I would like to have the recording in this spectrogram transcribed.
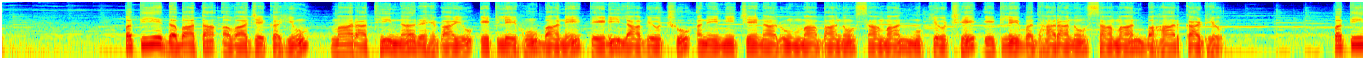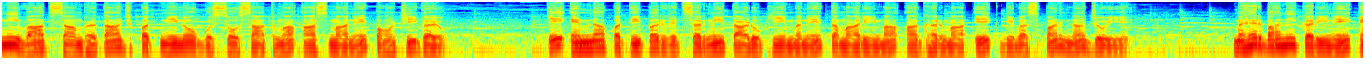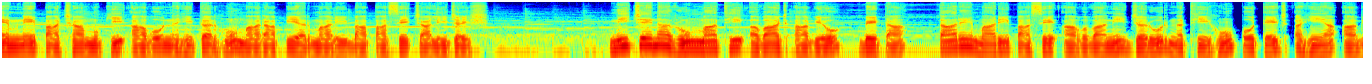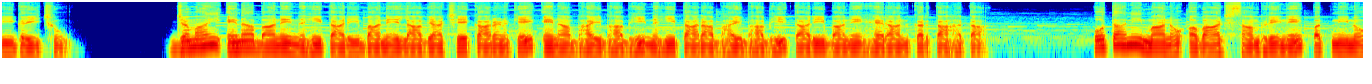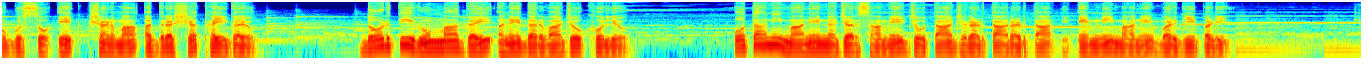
પતિએ દબાતા અવાજે કહ્યું, મારાથી ન રહેવાયું એટલે હું બાને તેડી લાવ્યો છું અને નીચેના રૂમમાં બાનો સામાન મૂક્યો છે એટલે વધારાનો સામાન બહાર કાઢ્યો. પતિની વાત સાંભળતા જ પત્નીનો ગુસ્સો સાતમા આસમાને પહોંચી ગયો. એ એમના પતિ પર રીતસરની તાડુકી મને તમારીમાં આ ઘરમાં એક દિવસ પણ ન જોઈએ. મહેરબાની કરીને એમને પાછા મૂકી આવો, નહીંતર હું મારા પિયર મારી બા પાસે ચાલી જઈશ. નીચેના રૂમમાંથી અવાજ આવ્યો, બેટા, તારે મારી પાસે આવવાની જરૂર નથી, હું પોતે જ અહીંયા આવી ગઈ છું. જમાઈ એના બાને નહીં તારી બાને લાવ્યા છે કારણ કે એના ભાઈ ભાભી નહીં તારા ભાઈ ભાભી તારી બાને હેરાન કરતા હતા. પોતાની માનો અવાજ સાંભળીને પત્નીનો ગુસ્સો એક ક્ષણમાં અદૃશ્ય થઈ ગયો. દોડતી રૂમમાં ગઈ અને દરવાજો ખોલ્યો. પોતાની માને નજર સામે જોતા જ રડતા રડતા એમની માને વળગી પડી.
